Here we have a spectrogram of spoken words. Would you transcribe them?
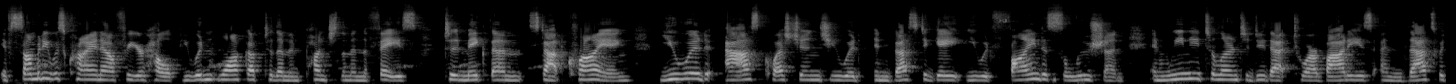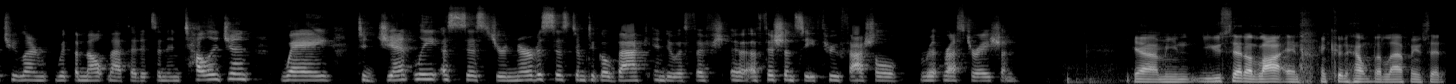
If somebody was crying out for your help, you wouldn't walk up to them and punch them in the face to make them stop crying. You would ask questions, you would investigate, you would find a solution. And we need to learn to do that to our bodies. And that's what you learn with the MELT method. It's an intelligent way to gently assist your nervous system to go back into efficiency through fascial re- restoration. Yeah, I mean, you said a lot, and I couldn't help but laugh when you said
